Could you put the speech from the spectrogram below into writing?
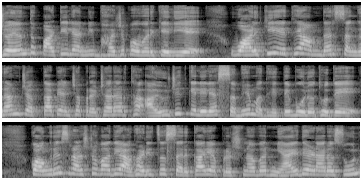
जयंत पाटील यांनी भाजपवर केली आहे. वाळकी येथे आमदार संग्राम जगताप यांच्या प्रचारार्थ आयोजित केलेल्या सभेमध्ये ते बोलत होते. काँग्रेस राष्ट्रवादी आघाडीचं सरकार या प्रश्नावर न्याय देणार असून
